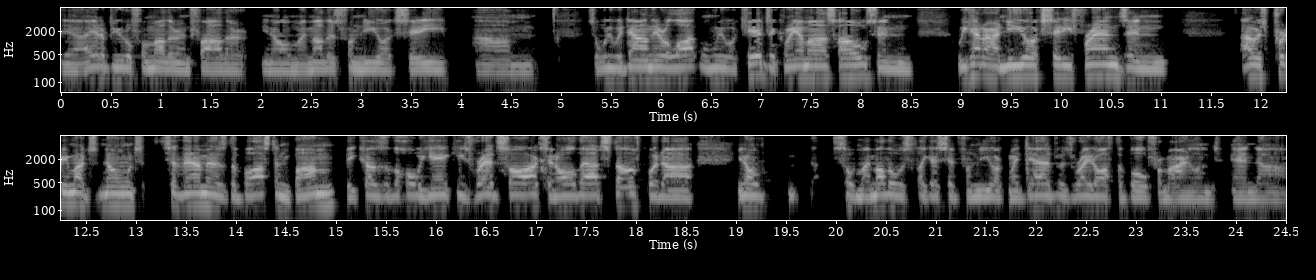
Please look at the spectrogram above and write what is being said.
Yeah, I had a beautiful mother and father. You know, my mother's from New York City. Um, so we were down there a lot when we were kids at grandma's house and we had our New York City friends and I was pretty much known to them as the Boston bum because of the whole Yankees, Red Sox and all that stuff. But, uh, you know, so my mother was, like I said, from New York. My dad was right off the boat from Ireland, and uh,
